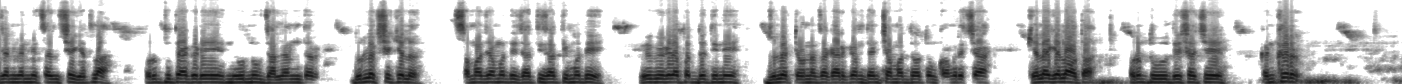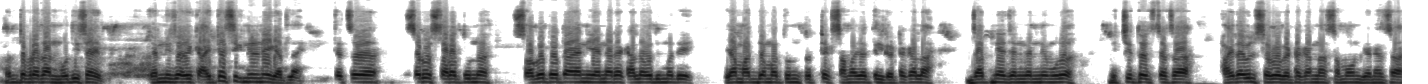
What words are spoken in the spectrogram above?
जनगणनेचा विषय घेतला परंतु त्याकडे निवडणूक झाल्यानंतर दुर्लक्ष केलं. समाजामध्ये जाती जातीमध्ये वेगवेगळ्या पद्धतीने झुलत ठेवण्याचा कार्यक्रम त्यांच्या माध्यमातून काँग्रेसच्या केला गेला होता. परंतु देशाचे कणखर पंतप्रधान मोदी साहेब यांनी जो एक ऐतिहासिक निर्णय घेतलाय त्याचं सर्व स्तरातून स्वागत होत आहे. आणि येणाऱ्या कालावधीमध्ये या माध्यमातून प्रत्येक समाजातील घटकाला जातनीय जनगणनेमुळं निश्चितच त्याचा फायदा होईल सर्व घटकांना सामावून घेण्याचा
